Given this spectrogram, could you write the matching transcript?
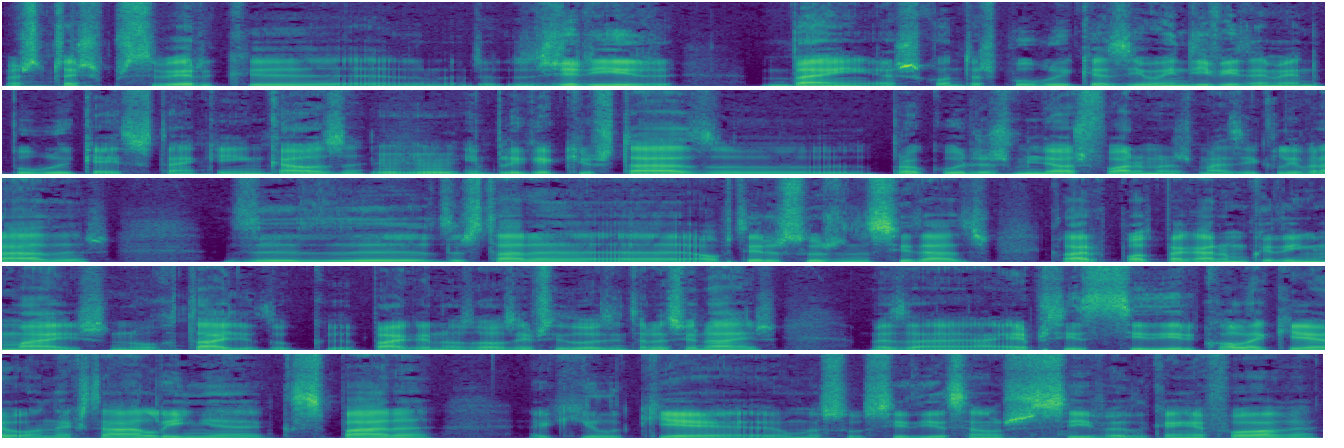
mas tu tens que perceber que uh, gerir bem as contas públicas e o endividamento público, é isso que está aqui em causa, uhum. implica que o Estado procure as melhores formas mais equilibradas de, de, de estar a, a, obter as suas necessidades. Claro que pode pagar um bocadinho mais no retalho do que paga nos, aos investidores internacionais, mas ah, é preciso decidir qual é que é, onde é que está a linha que separa aquilo que é uma subsidiação excessiva de quem aforra,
